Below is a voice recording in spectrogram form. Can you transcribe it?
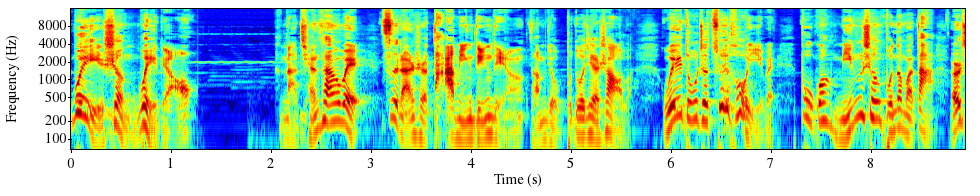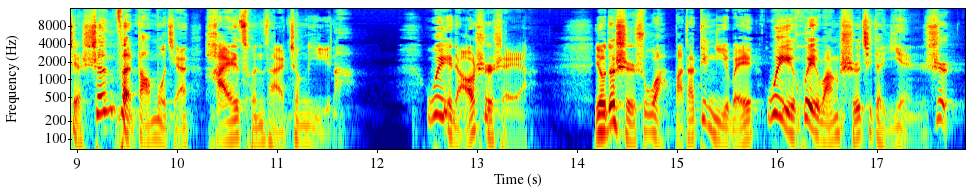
魏圣魏辽。那前三位自然是大名鼎鼎，咱们就不多介绍了。唯独这最后一位，不光名声不那么大，而且身份到目前还存在争议呢。魏辽是谁呀？有的史书啊，把他定义为魏惠王时期的隐士。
